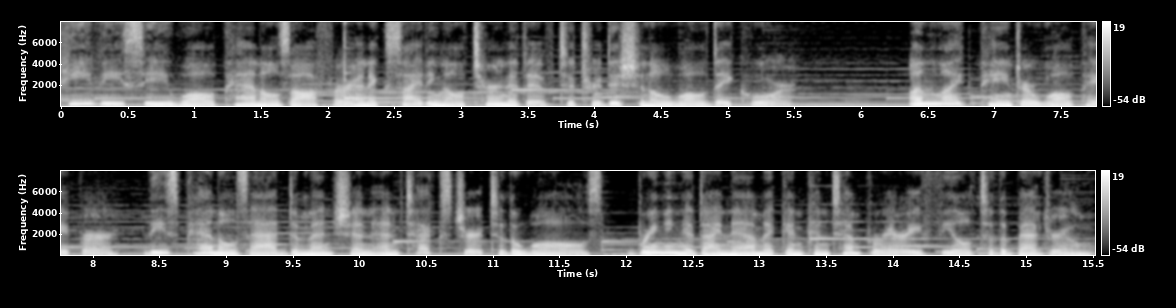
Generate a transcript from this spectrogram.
PVC wall panels offer an exciting alternative to traditional wall decor. Unlike paint or wallpaper, these panels add dimension and texture to the walls, bringing a dynamic and contemporary feel to the bedroom.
